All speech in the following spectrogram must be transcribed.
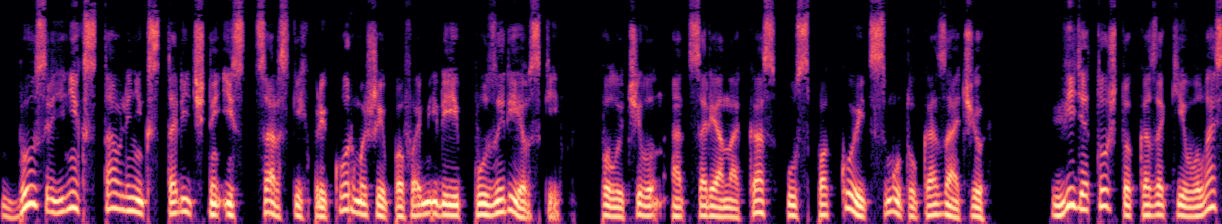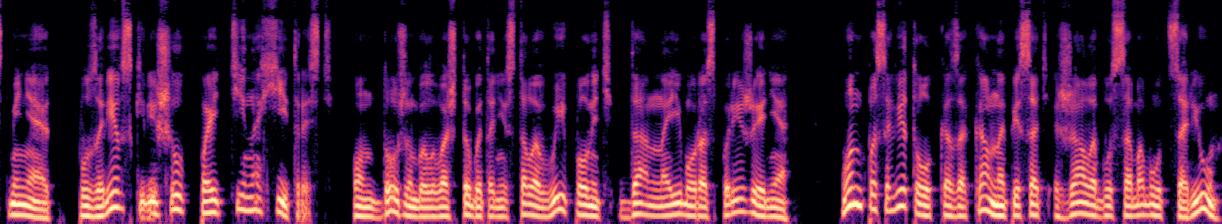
Был среди них ставленник столичный из царских прикормышей по фамилии Пузыревский. Получил он от царя наказ успокоить смуту казачью. Видя то, что казаки власть меняют, Пузыревский решил пойти на хитрость. Он должен был во что бы то ни стало выполнить данное ему распоряжение. Он посоветовал казакам написать жалобу самому царю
